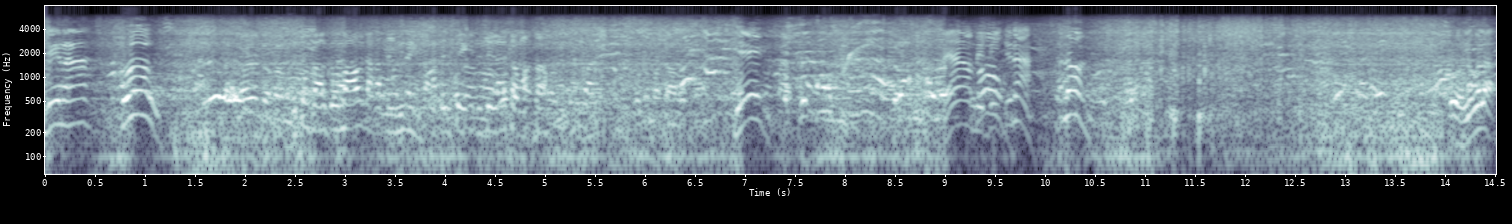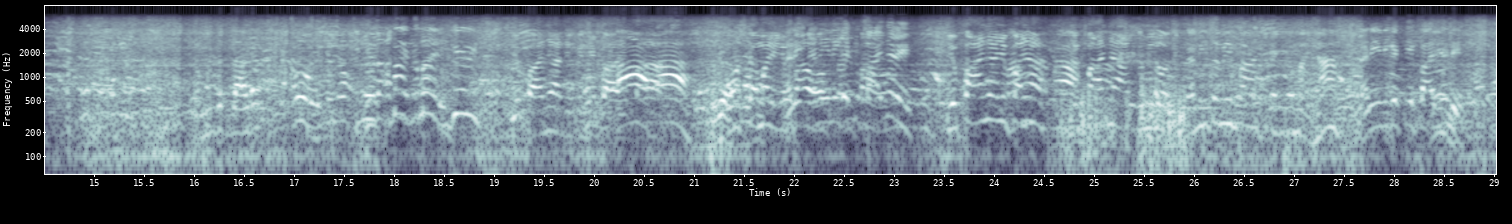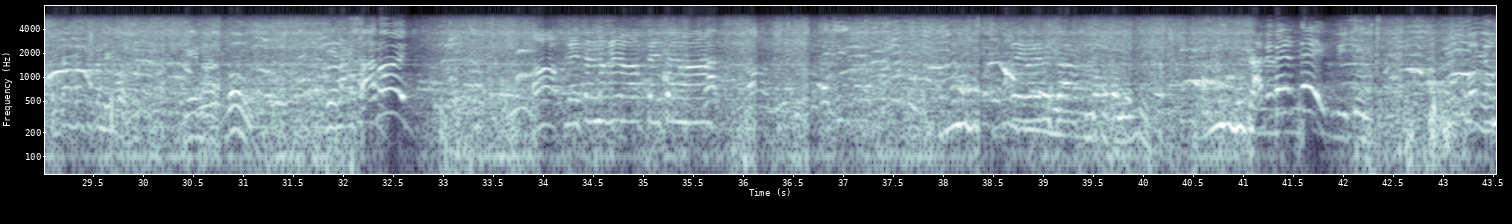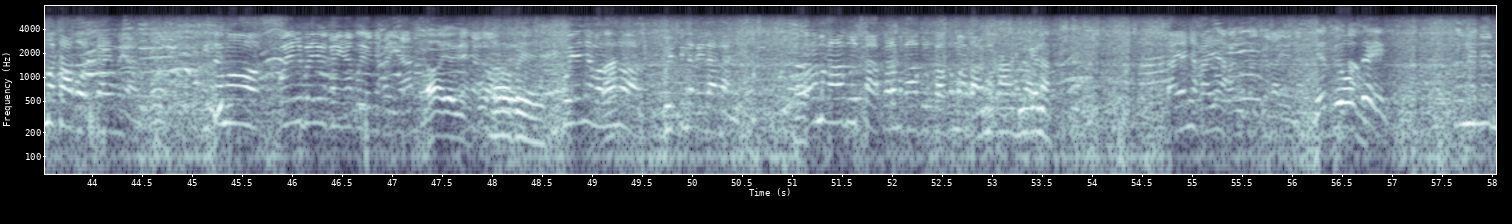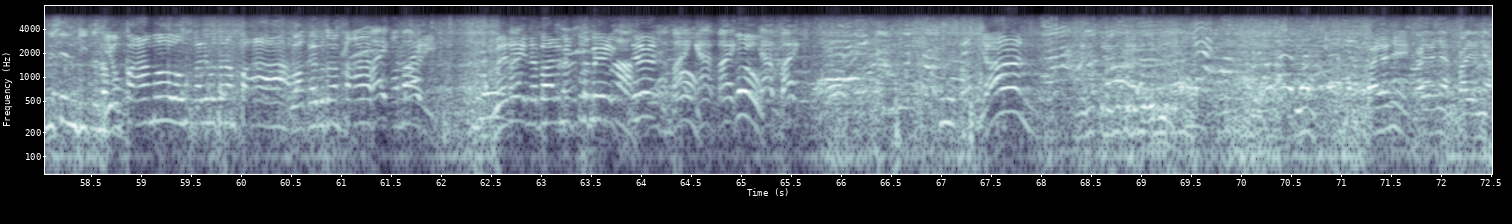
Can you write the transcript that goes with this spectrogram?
Okay na? Go! Ito bago umao, nakatim na eh. Nakatim sila sa mata. Game! Ayan, may video na. Alon! Oh, nawala. Oh, inuna kamay, kamay. Yung paa niya, yung yung paa. Ah, ah. Boss kamay, yung paa. oh. Naninigas yung paa niya eh. Yung paa niya, yung paa niya. Yung paa niya, yung kumilot. Gamitan mo yung paa sa kanyang kamay, ha? Naninigas yung paa niya eh. Game, ha? Go. Sabod! Ah, playtime lang kayo, ah, playtime ha. Okay, isa. Happy birthday! Huwag kang matakot, kaya mo yan. Kita mo, kuya niya ba yung kanina, kuya niya kanina? Oh, yun yun. Okay. Yung kuya niya, marunong ah. Briefing na kailangan. Para makahabol ka, para makahabol ka, huwag kang matakot. Makahabol ka na. Kaya niya, kaya, kalutag siya, kaya niya. Nervyoso eh. Michelle, dito na. Yung paa mo, huwag mo kalimutan ng paa. Ah. Huwag kalimutan ng paa. Bike, kamay. bike. Ready, laban namin tubig. Set, yeah, bike, yeah, bike. Yan. Eh. Kaya niya kaya niya, kaya niya.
